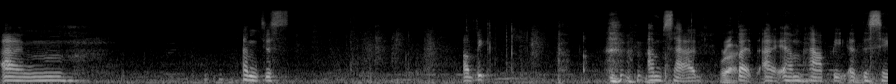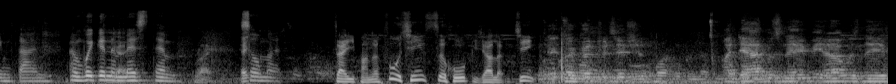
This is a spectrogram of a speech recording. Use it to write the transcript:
I'm, I'm just, I'll be, I'm sad, right. but I am happy at the same time, and we're going to miss him right. so much. 在一旁的父亲似乎比较冷静。It's a good tradition. My dad was Navy, and I was Navy.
